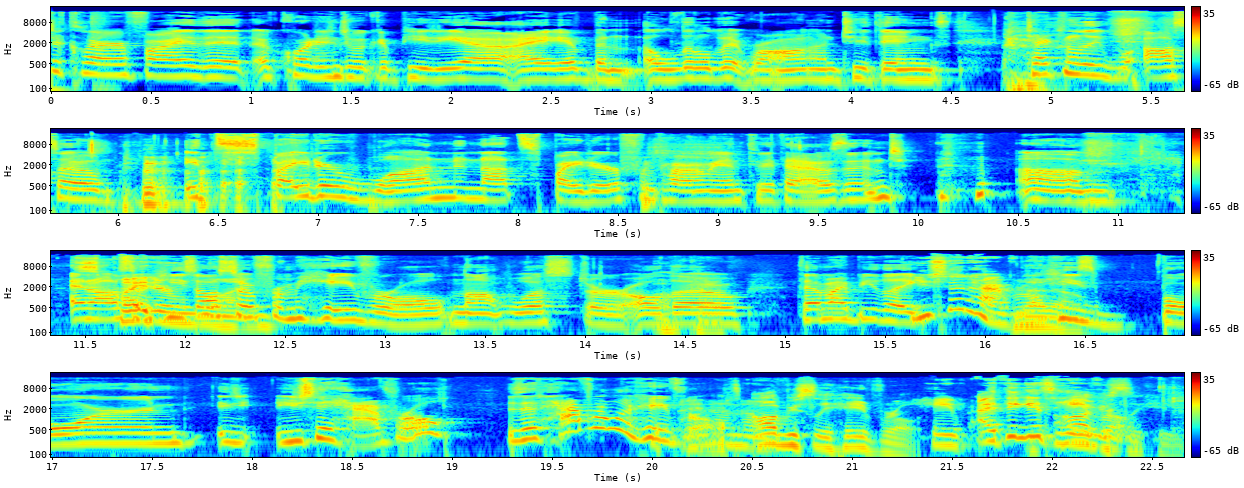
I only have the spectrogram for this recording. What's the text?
To clarify that according to Wikipedia, I have been a little bit wrong on two things. Technically, also, it's Spider One, not Spider from Power Man 3000. um, and also, Spider he's also from Haverhill, not Worcester, although that might be like you said Haverhill. he's born. You say Haverhill? Is it Haverhill or Haverhill? don't. Obviously, Haverhill. Haver- I think it's Haverhill. Obviously, Haverhill.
